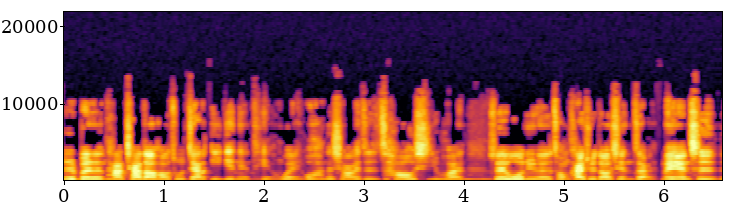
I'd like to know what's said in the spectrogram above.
日本人他恰到好处加了一点点甜味，哇，那小孩子超喜欢。所以我女儿从开学到现在每天吃，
